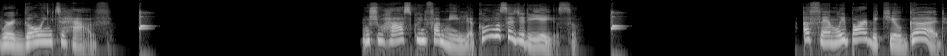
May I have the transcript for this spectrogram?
We're going to have. Um churrasco em família. Como você diria isso? A family barbecue. Good.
